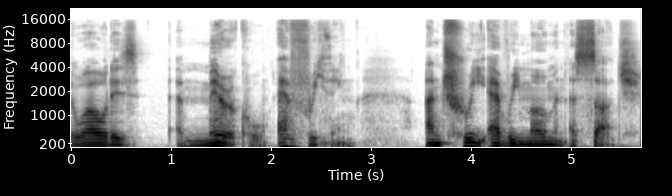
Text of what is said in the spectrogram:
the world is a miracle, everything, and treat every moment as such.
